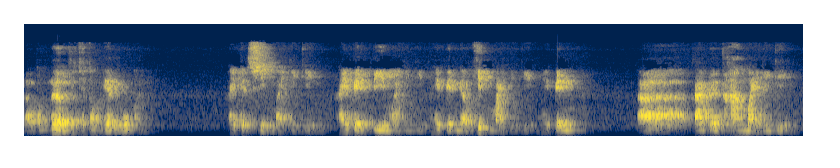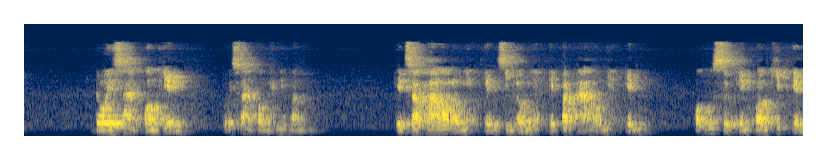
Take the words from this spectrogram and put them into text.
เราต้องเริ่มที่จะต้องเรียนรู้มัน ให้เป็นสิ่งใหม่จริงๆ ให้เป็นปีใหม่จริงๆ ให้เป็นแนวคิดใหม่จริงๆ ให้เป็นการเดินทางใหม่จริงๆ โดยสร้างความเห็น โดยสร้างความเห็นที่มัน เห็นสภาวะเหล่านี้ เห็นสิ่งเหล่านี้ เห็นปัญหาเหล่านี้ เห็นความรู้สึก เห็นความคิด เห็น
